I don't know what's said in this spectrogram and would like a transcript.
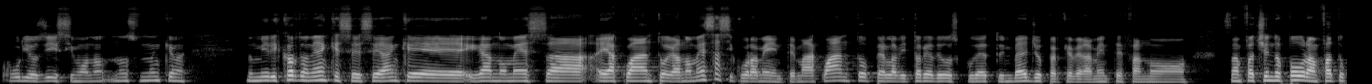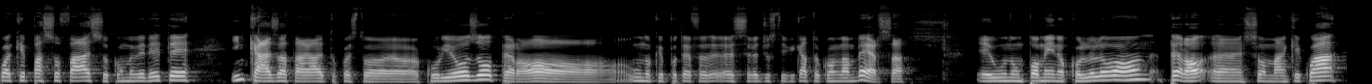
curiosissimo, non, non, so neanche, non mi ricordo neanche se, se, anche l'hanno messa e a quanto, l'hanno messa sicuramente, ma a quanto per la vittoria dello scudetto in Belgio perché veramente fanno stanno facendo paura, hanno fatto qualche passo falso, come vedete in casa, tra l'altro questo è curioso, però uno che potrebbe essere giustificato con l'Anversa e uno un po' meno con l'Eleron, però eh, insomma anche qua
